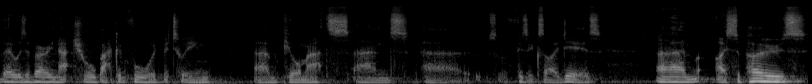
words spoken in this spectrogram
there was a very natural back and forward between um, pure maths and uh, sort of physics ideas. Um, I suppose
